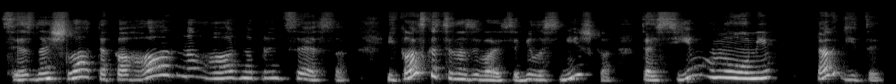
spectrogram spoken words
Це знайшла така гарна, гарна принцеса. І казка ця називається Білосніжка та сім гномів. Так, діти?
